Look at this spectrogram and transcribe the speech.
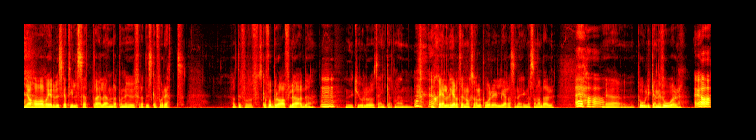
Jaha, vad är det vi ska tillsätta eller ändra på nu för att det ska få rätt? För att det får, ska få bra flöde. Mm. Det är kul att tänka att man, man själv hela tiden också håller på att reglera sina egna sådana där Ja. eh, på olika nivåer. ja.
